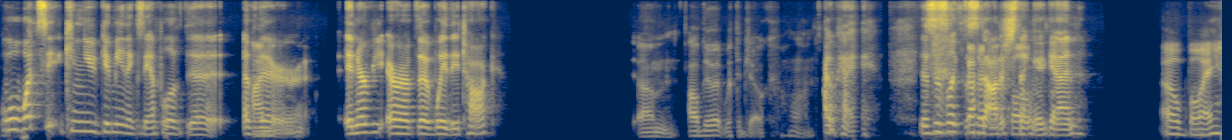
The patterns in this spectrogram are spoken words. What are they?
Well, what's it? Can you give me an example of the of I'm- their interview or of the way they talk? Um, I'll do it with the joke. Hold on. Okay, this is like It's the Scottish thing again. Oh boy.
